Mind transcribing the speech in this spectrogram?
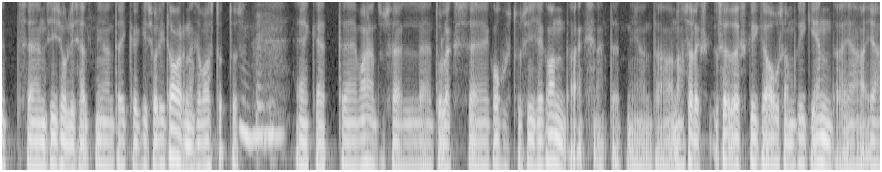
et see on sisuliselt nii-öelda ikkagi solidaarne, see vastutus mm. -hmm. ehk et vajadusel tuleks see kohustus ise kanda, eks ju, et, et nii-öelda noh, see oleks, see oleks kõige ausam kõigi enda ja, ja,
